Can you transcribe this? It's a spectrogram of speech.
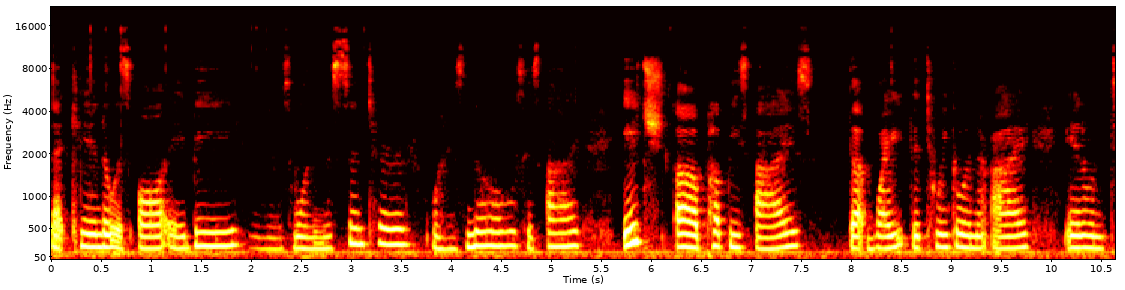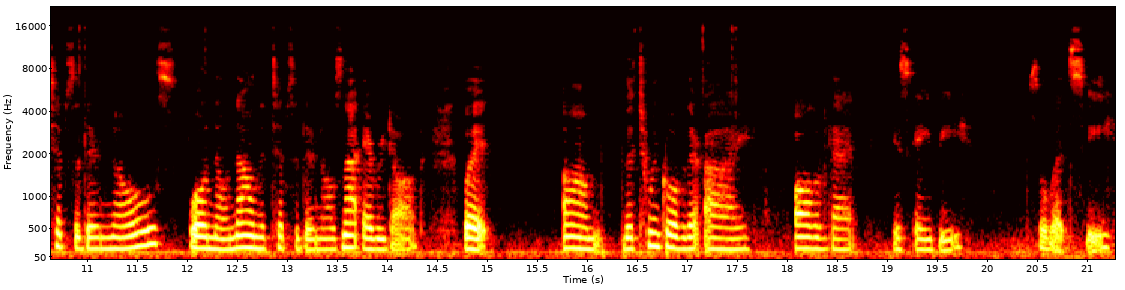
That candle is all AB. There's one in the center, on his nose, his eye. Each uh, puppy's eyes, that white, the twinkle in their eye, and on the tips of their nose. Well, no, not on the tips of their nose. Not every dog. But um, the twinkle of their eye, all of that is AB. So let's see.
